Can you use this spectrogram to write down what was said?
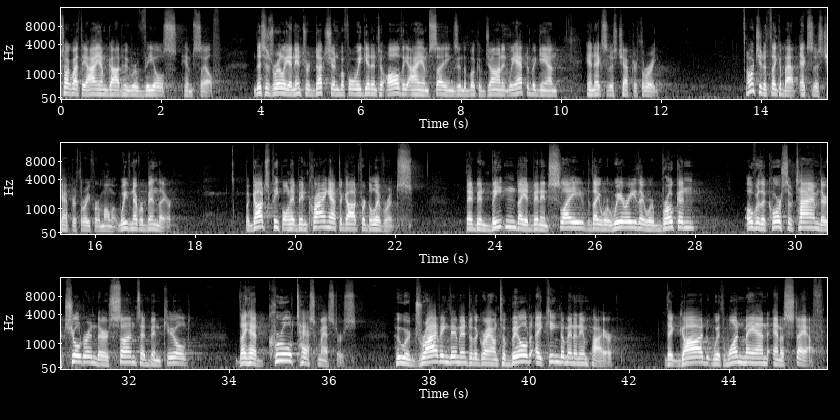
to talk about the I am God who reveals himself. This is really an introduction before we get into all the I am sayings in the book of John, and we have to begin in Exodus chapter 3. I want you to think about Exodus chapter 3 for a moment. We've never been there. But God's people had been crying out to God for deliverance. They had been beaten, they had been enslaved, they were weary, they were broken. Over the course of time, their children, their sons had been killed. They had cruel taskmasters who were driving them into the ground to build a kingdom and an empire that God, with one man and a staff,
